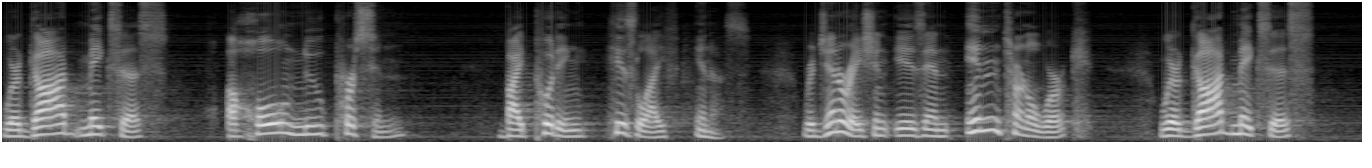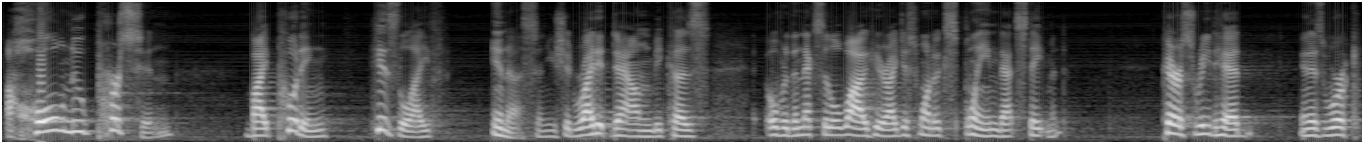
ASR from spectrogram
where God makes us a whole new person by putting his life in us. Regeneration is an internal work where God makes us a whole new person by putting his life in us. And you should write it down because over the next little while here, I just want to explain that statement. Paris Reidhead, in his work,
